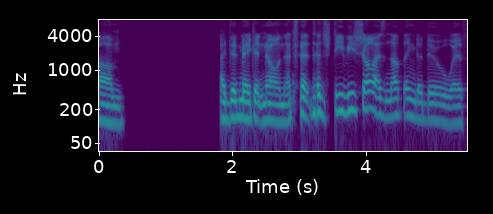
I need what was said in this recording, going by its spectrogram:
um, I did make it known that that, that TV show has nothing to do with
